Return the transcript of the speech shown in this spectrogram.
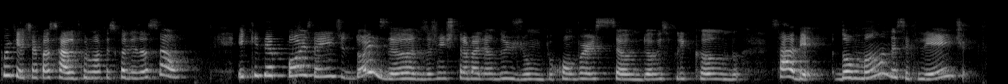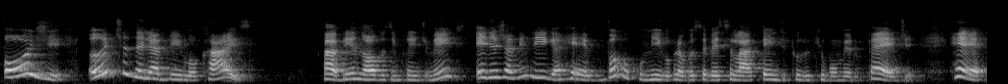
porque tinha passado por uma fiscalização. E que depois aí de dois anos, a gente trabalhando junto, conversando, eu explicando, sabe, domando esse cliente, hoje, antes dele abrir locais, abrir novos empreendimentos, ele já me liga, Rê, vamos comigo para você ver se lá atende tudo que o bombeiro pede? Rê,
